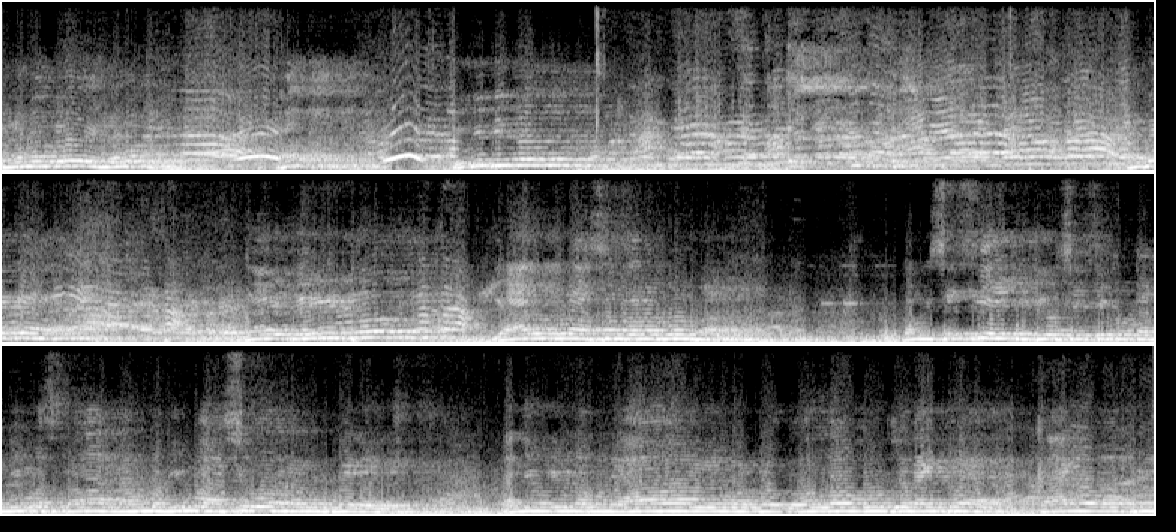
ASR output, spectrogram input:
ಗಣಮಕ್ಕಳು ಹೆಣ್ಮಕ್ಳು? ಇದ್ದಿದ್ದಿಲ್ಲ? ಅದಕ್ಕೆ ದಯ- ದಯವಿಟ್ಟು ಯಾರು ಕೂಡ ಅಸಮಾನ ಹೋಗ್ಬಾರ್ದು ನಮ್ಗೆ ಶಕ್ತಿ ಐತಿ, ದೇವ್ರ ಶಕ್ತಿ ಕೊಟ್ಟ ನಿಮ್ಮ ಸ್ಥಳ, ನಮ್ಮ ನಿಮ್ಮ ಆಶೀರ್ವಾದ ನಮ್ಮ ಮೇಲೆ ಐತಿ ಅಲ್ಲಿವರೆಗೂ ನಮ್ಮನ್ನು ಯಾರು ಏನು ಮಾಡ್ಬೋದು? ಎಲ್ಲ ಮೂರು ಜನ ಇದ್ರೆ ಕಾಯೋ ಒಬ್ಬರು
